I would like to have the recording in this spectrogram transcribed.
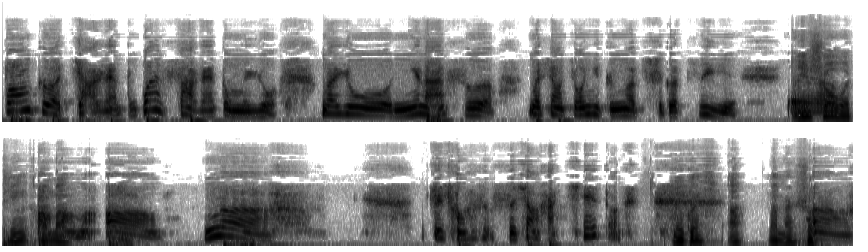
半个家人，不管啥人都没有。我有呢喃事，我想叫你给我出个主意。您说我听好吗？啊，我这场思想还紧张。没关系啊。慢慢说。啊，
